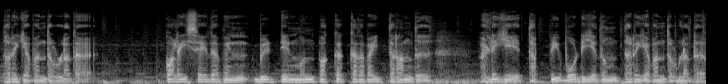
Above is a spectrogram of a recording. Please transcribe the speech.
தெரிய வந்துள்ளது கொலை செய்தபின் வீட்டின் முன்பக்க கதவை திறந்து வெளியே தப்பி ஓடியதும் தெரிய வந்துள்ளது.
